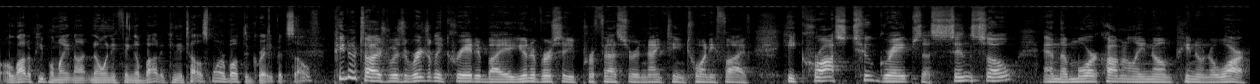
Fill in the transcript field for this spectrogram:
a lot of people might not know anything about it. Can you tell us more about the grape itself? Pinotage was originally created by a university professor in 1925. He crossed two grapes, a Cinsault and the more commonly known Pinot Noir.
